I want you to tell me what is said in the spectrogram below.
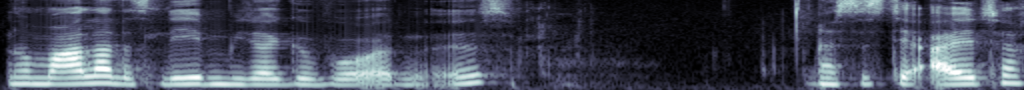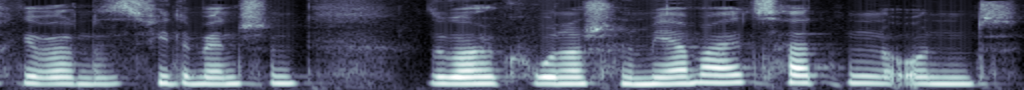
normaler das Leben wieder geworden ist. Das ist der Alltag geworden, dass viele Menschen sogar Corona schon mehrmals hatten und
